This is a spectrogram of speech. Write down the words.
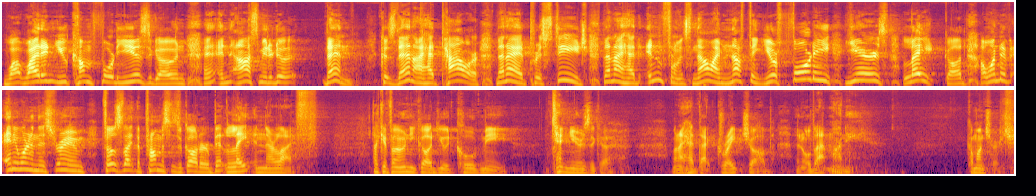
Why, why didn't you come 40 years ago and, and, and ask me to do it then? because then I had power, then I had prestige, then I had influence. Now I'm nothing. You're 40 years late, God. I wonder if anyone in this room feels like the promises of God are a bit late in their life. Like if only God, you had called me 10 years ago when I had that great job and all that money. Come on, church.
